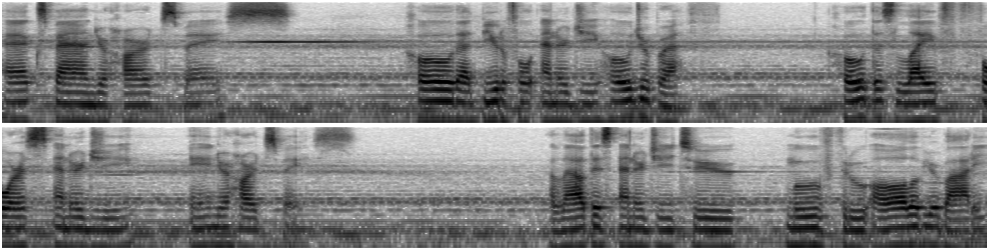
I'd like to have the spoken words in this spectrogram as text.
expand your heart space. Hold that beautiful energy, hold your breath. Hold this life force energy in your heart space. Allow this energy to move through all of your body.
